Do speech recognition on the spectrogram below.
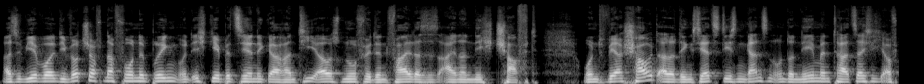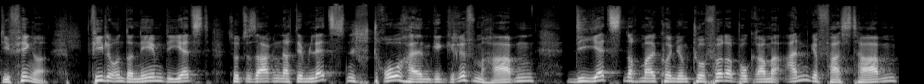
also wir wollen die Wirtschaft nach vorne bringen und ich gebe jetzt hier eine Garantie aus, nur für den Fall, dass es einer nicht schafft. Und wer schaut allerdings jetzt diesen ganzen Unternehmen tatsächlich auf die Finger? Viele Unternehmen, die jetzt sozusagen nach dem letzten Strohhalm gegriffen haben, die jetzt nochmal Konjunkturförderprogramme angefasst haben,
